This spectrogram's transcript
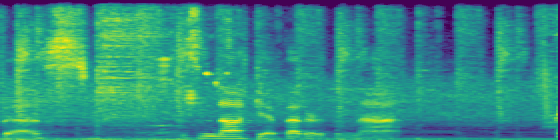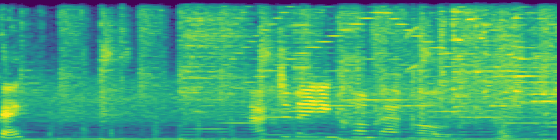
best. Does not get better than that. Okay. Activating combat mode.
